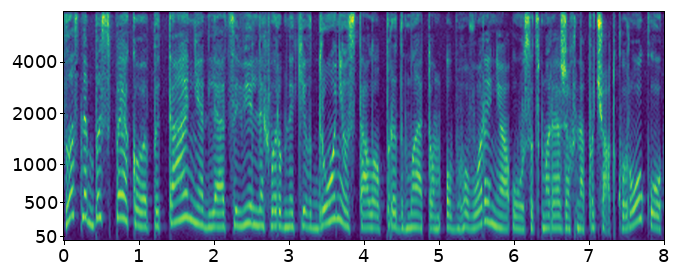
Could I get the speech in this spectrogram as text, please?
Власне, безпекове питання для цивільних виробників дронів стало предметом обговорення у соцмережах на початку року.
